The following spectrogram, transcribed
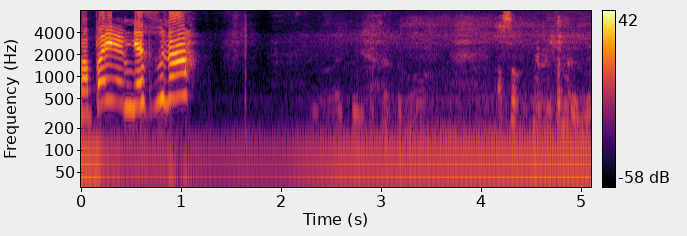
పాపా ఏం చేస్తున్నా? అసలు పెరుగుతలేదు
